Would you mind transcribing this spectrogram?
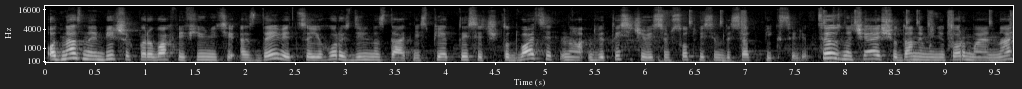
Одна з найбільших переваг VIF-Unity S9 це його роздільна здатність 5120 на 2880 пікселів. Це означає, що даний монітор має на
